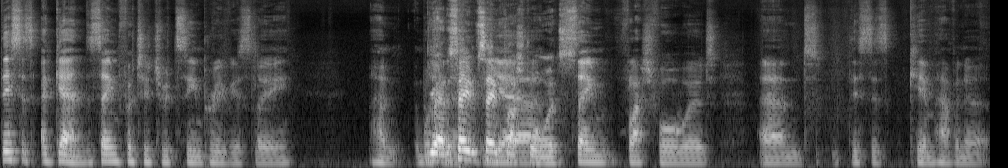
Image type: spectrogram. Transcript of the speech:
this is again the same footage we'd seen previously. Um, Yeah, the same- same flash forward. Same flash forward, and this is Kim having a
